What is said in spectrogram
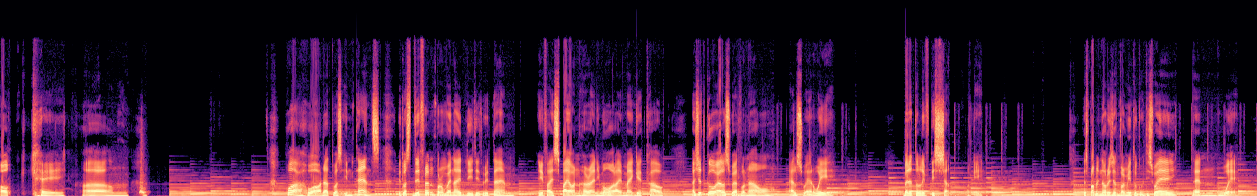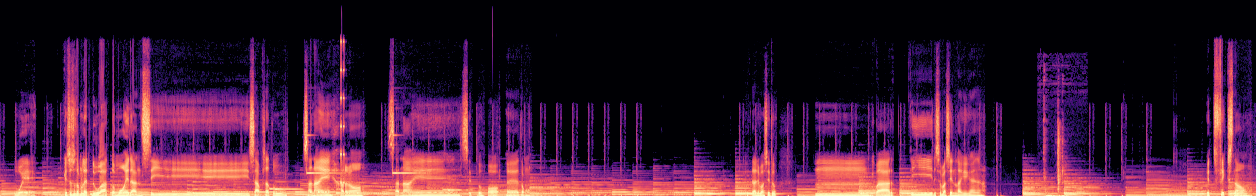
Okay. Um. Wow, wow, that was intense. It was different from when I did it with them. If I spy on her anymore, I might get caught. I should go elsewhere for now. Elsewhere way. Better to leave this shot. Okay. There's probably no reason for me to go this way. Then way. Way. Oke, saya sudah melihat dua, Tomoe dan si siapa satu? Sanae, I don't know. Sanae, situ ho, eh tunggu. Di bawah situ. Hmm, berarti di lagi kayaknya. It fixed now.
